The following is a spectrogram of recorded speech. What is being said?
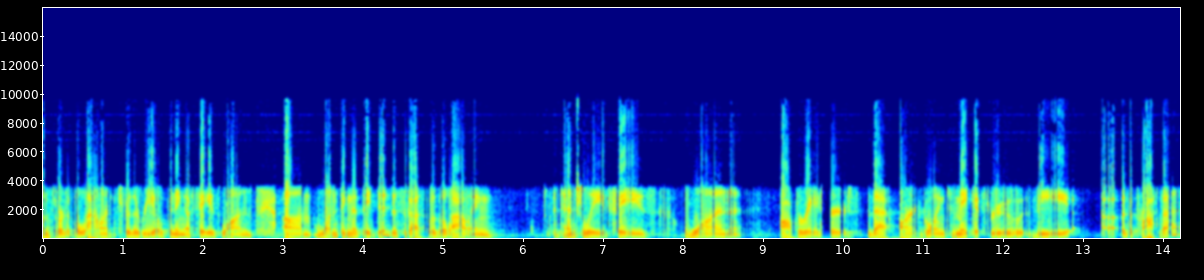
some sort of allowance for the reopening of phase one. Um, one thing that they did discuss was allowing potentially phase one operators that aren't going to make it through the uh, the process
